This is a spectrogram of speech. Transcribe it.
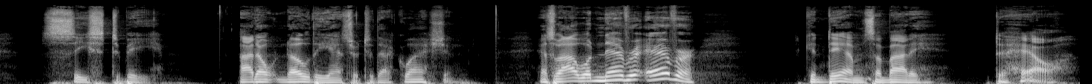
cease to be? I don't know the answer to that question. And so I will never, ever condemn somebody to hell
